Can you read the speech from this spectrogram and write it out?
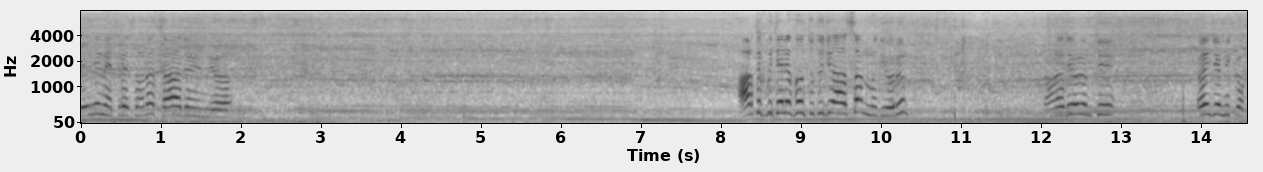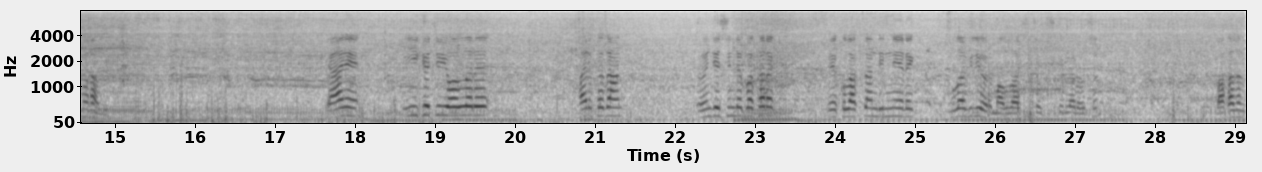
150 metre sonra sağa dönün diyor. Artık bir telefon tutucu alsam mı diyorum. Sonra diyorum ki önce mikrofon alayım. Yani iyi kötü yolları haritadan öncesinde bakarak ve kulaktan dinleyerek bulabiliyorum Allah'a çok şükürler olsun. Bakalım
